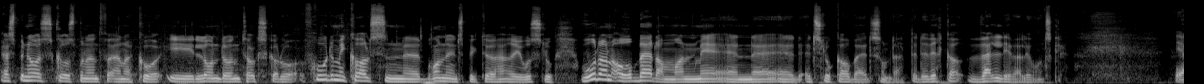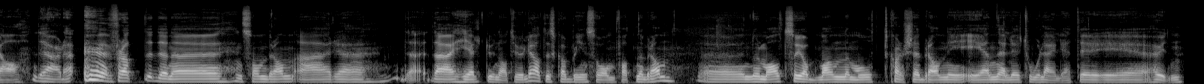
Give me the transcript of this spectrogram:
Espen Aas, korrespondent for NRK i London, takk skal du ha. Frode Michaelsen, eh, branninspektør her i Oslo. Hvordan arbeider man med en, eh, et slukkearbeid som dette? Det virker veldig, veldig vanskelig. Ja, det er det. For at denne, en sånn brann er eh, Det er helt unaturlig at det skal bli en så omfattende brann. Normalt så jobber man mot kanskje brann i én eller to leiligheter i høyden.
